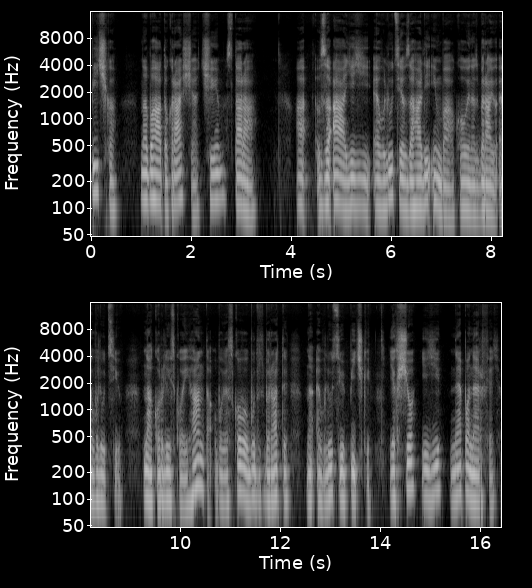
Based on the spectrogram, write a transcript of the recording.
пічка набагато краща, чим стара. А, а її еволюція взагалі імба. Коли не збираю еволюцію на королівського гіганта, обов'язково буду збирати на еволюцію пічки, якщо її не понерфять.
